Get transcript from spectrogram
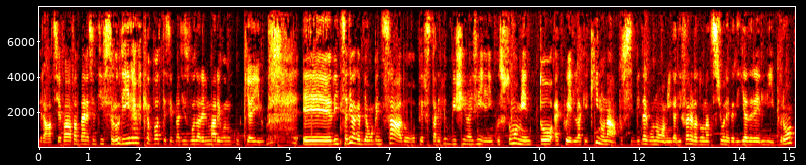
Grazie, fa, fa, bene sentirselo dire perché a volte sembra di svuotare il mare con un cucchiaino. E l'iniziativa che abbiamo pensato per stare più vicino ai figli in questo momento è quella che chi non ha possibilità economica di fare la donazione per richiedere il libro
